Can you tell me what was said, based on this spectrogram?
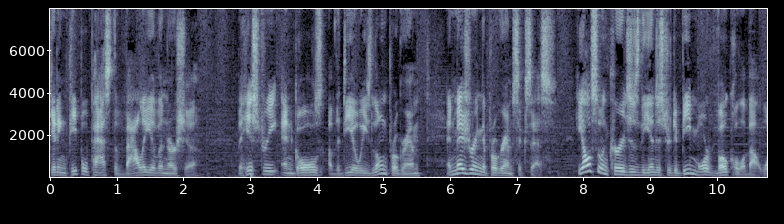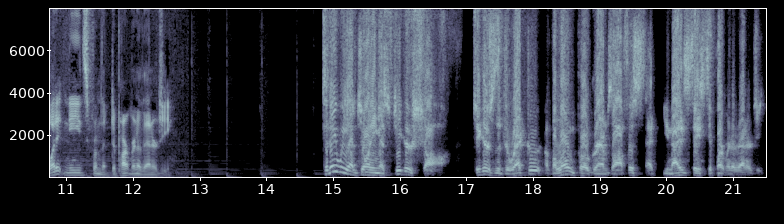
getting people past the valley of inertia, the history and goals of the DOE's loan program, and measuring the program's success. He also encourages the industry to be more vocal about what it needs from the Department of Energy. Today we have joining us Jigar Shah. Jigar is the director of the Loan Programs Office at United States Department of Energy.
